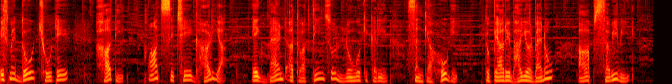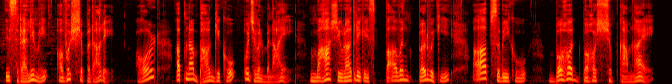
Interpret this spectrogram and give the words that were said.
इसमें दो छोटे हाथी, पाँच से छः गाड़ियाँ एक बैंड अथवा 300 लोगों के करीब संख्या होगी। तो प्यारे भाई और बहनों आप सभी भी इस रैली में अवश्य पधारें और अपना भाग्य को उज्जवल बनाएँ। महाशिवरात्रि के इस पावन पर्व की आप सभी को बहुत बहुत शुभकामनाएँ।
